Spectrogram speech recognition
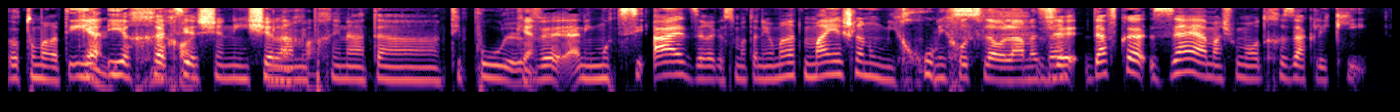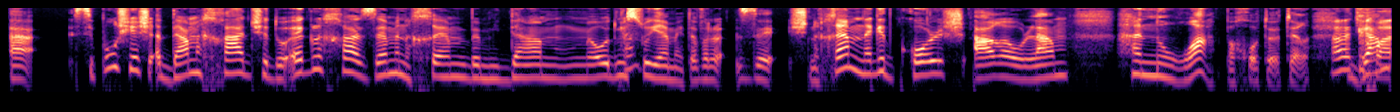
זאת אומרת, כן, היא, היא החצי נכון, השני שלה נכון. מבחינת הטיפול. כן. ואני מוציאה את זה רגע, זאת אומרת, אני אומרת, מה יש לנו מחוץ? מחוץ לעולם הזה. ודווקא זה היה משהו מאוד חזק לי, כי סיפור שיש אדם אחד שדואג לך, זה מנחם במידה מאוד כן. מסוימת, אבל זה שניכם נגד כל שאר העולם הנורא, פחות או יותר. גם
